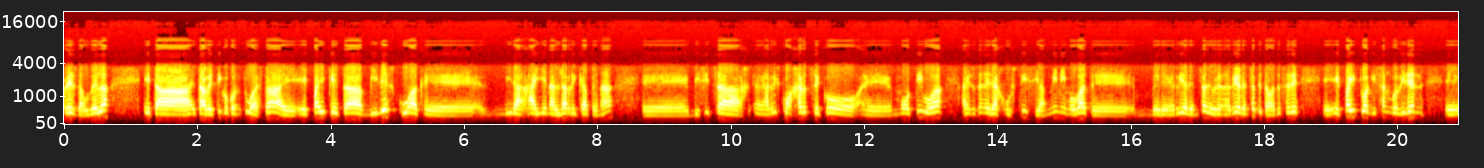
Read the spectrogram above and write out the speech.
prez daudela, eta eta betiko kontua, ezta? E, epaiketa bidezkoak e, dira haien aldarrikapena, e, bizitza arriskuan jartzeko e, motiboa, hain zuzen ere justizia minimo bat e, bere herriaren zate, bere herriaren zate, eta batez ere e, epaituak izango diren e,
